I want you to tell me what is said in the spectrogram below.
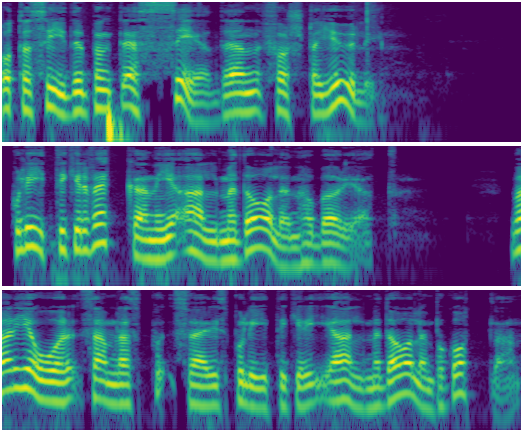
8sidor.se den 1 juli. Politikerveckan i Almedalen har börjat. Varje år samlas Sveriges politiker i Almedalen på Gotland.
